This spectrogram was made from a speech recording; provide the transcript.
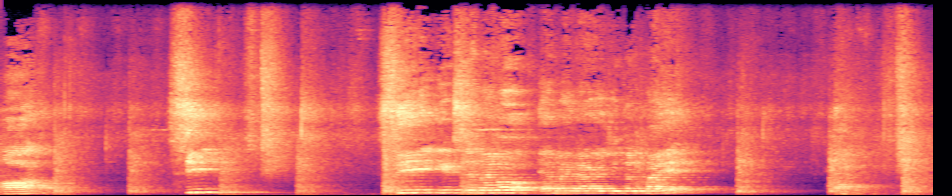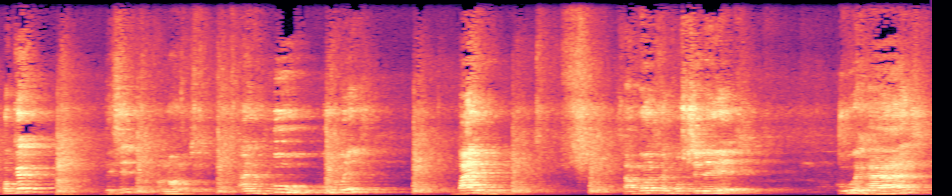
Or eats a mango. A mango is eaten by her. Okay? This is pronunciation. And who? Who means by who? Suppose the question is who has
